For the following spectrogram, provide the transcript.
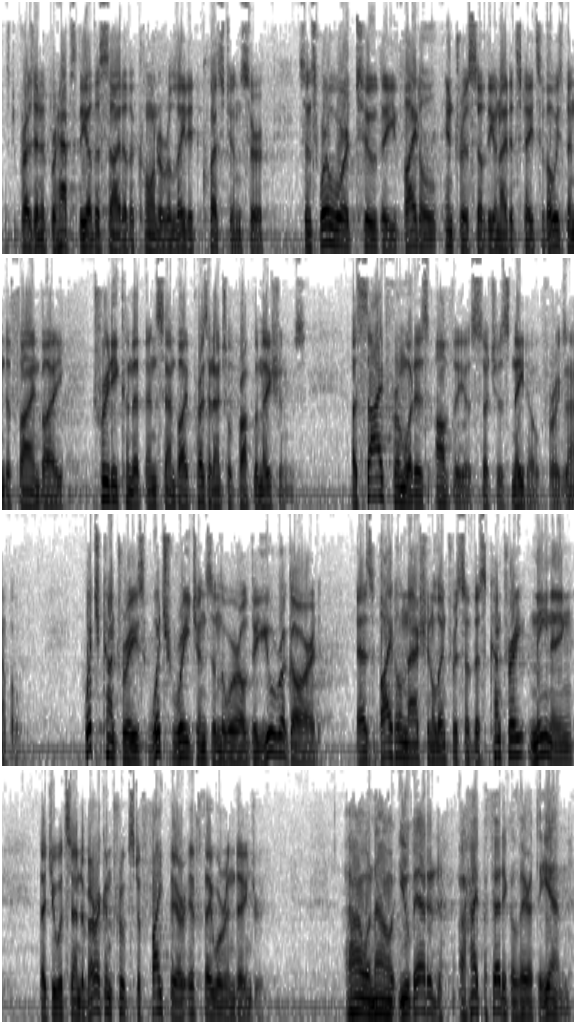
Mr. President, perhaps the other side of the coin, a related question, sir. Since World War II, the vital interests of the United States have always been defined by treaty commitments and by presidential proclamations. Aside from what is obvious, such as NATO, for example, which countries, which regions in the world do you regard as vital national interests of this country, meaning that you would send American troops to fight there if they were in danger? Ah, well, now, you've added a hypothetical there at the end,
